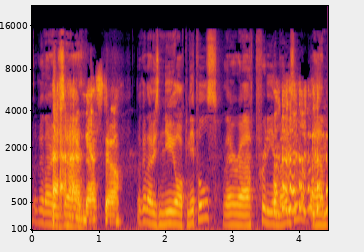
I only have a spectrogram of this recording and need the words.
Look at those. Uh, Nesto. look at those New York nipples. They're uh, pretty amazing. Um,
